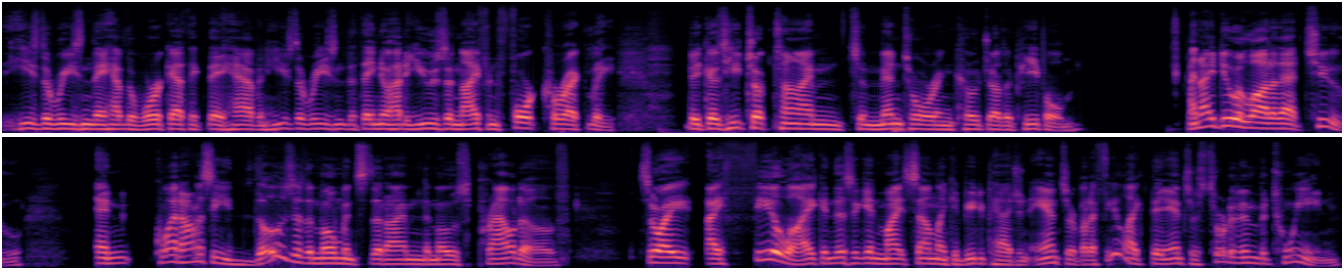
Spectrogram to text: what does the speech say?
he's the reason they have the work ethic they have and he's the reason that they know how to use a knife and fork correctly because he took time to mentor and coach other people and i do a lot of that too and quite honestly, those are the moments that I'm the most proud of. So I, I feel like, and this again might sound like a beauty pageant answer, but I feel like the answer is sort of in between.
